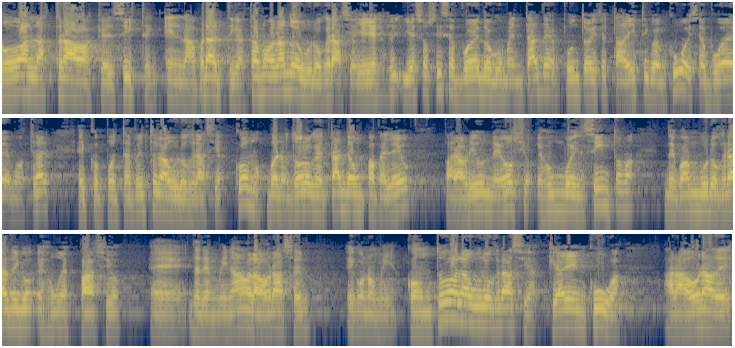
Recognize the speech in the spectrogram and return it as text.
todas las trabas que existen en la práctica. Estamos hablando de burocracia y eso, sí se puede documentar desde el punto de vista estadístico en Cuba y se puede demostrar el comportamiento de la burocracia. ¿Cómo? Bueno, todo lo que tarda un papeleo para abrir un negocio es un buen síntoma de cuán burocrático es un espacio eh, determinado a la hora de hacer economía. Con toda la burocracia que hay en Cuba a la hora de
